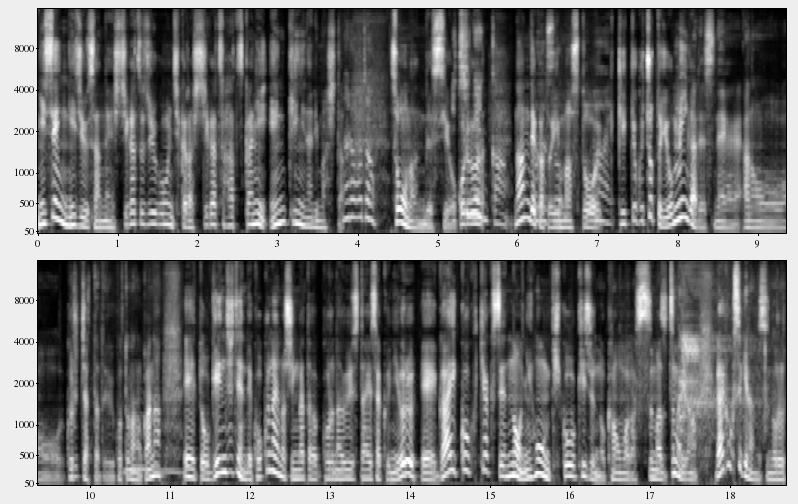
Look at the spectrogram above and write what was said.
2023年7月15日から7月20日に延期になりました。なるほど。そうなんですよ。これ一はなんでかと言いますと、はい。結局ちょっと読みがですね、あのー狂っちゃったということなのかな、えー、と現時点で国内の新型コロナウイルス対策による、えー外国客船の日本気候基準の緩和が進まずつまりあの外国籍なんです乗る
